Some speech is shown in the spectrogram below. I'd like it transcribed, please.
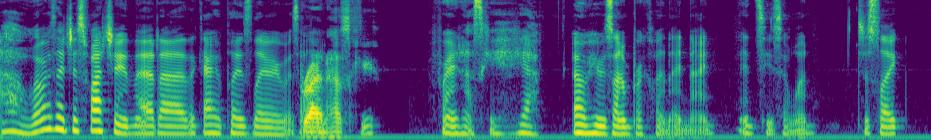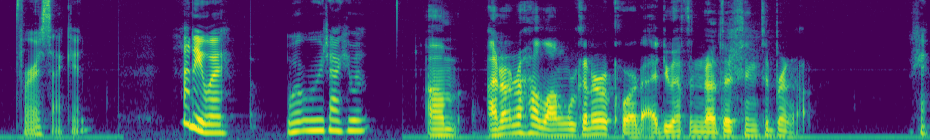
Oh, what was I just watching? That uh, the guy who plays Larry was brian on. huskey Brian Huskey. Yeah. Oh, he was on Brooklyn Nine Nine in season one, just like for a second. Anyway, what were we talking about? Um, I don't know how long we're gonna record. I do have another thing to bring up. Okay.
